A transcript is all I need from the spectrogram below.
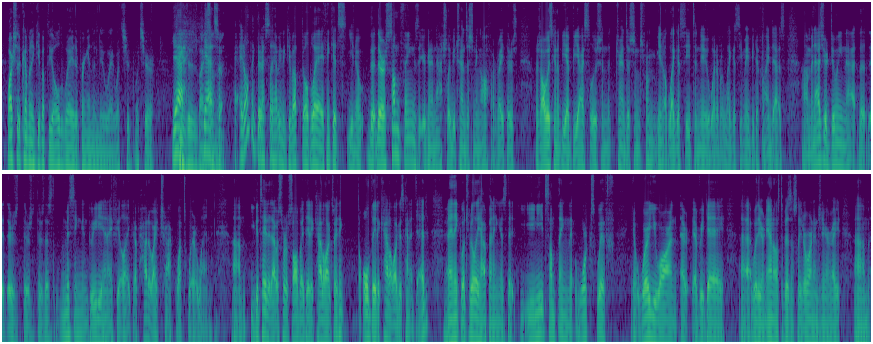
Why should a company give up the old way to bring in the new way? What's your, what's your yeah, candid advice yeah, on so that? I- don't think they're necessarily having to give up the old way. I think it's you know there, there are some things that you're going to naturally be transitioning off of, right? There's there's always going to be a BI solution that transitions from you know legacy to new, whatever legacy may be defined as. Um, and as you're doing that, the, the, there's there's there's this missing ingredient I feel like of how do I track what's where when. Um, you could say that that was sort of solved by data catalog. So I think the old data catalog is kind of dead, and I think what's really happening is that you need something that works with you know where you are in, every day, uh, whether you're an analyst, a business leader, or an engineer, right? Um,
